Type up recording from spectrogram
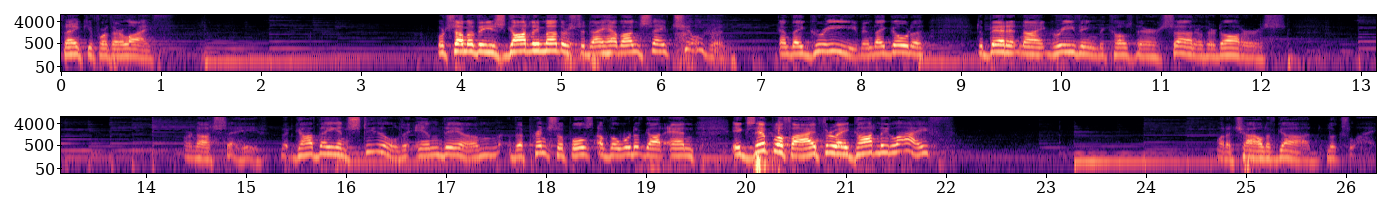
Thank you for their life. Lord, some of these godly mothers today have unsaved children, and they grieve and they go to, to bed at night grieving because their son or their daughters are not saved. But God, they instilled in them the principles of the Word of God and exemplified through a godly life what a child of God looks like.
